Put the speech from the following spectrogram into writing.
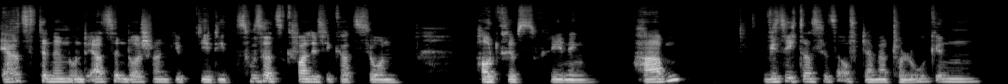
Ärztinnen und Ärzte in Deutschland gibt, die die Zusatzqualifikation Hautkrebs-Screening haben. Wie sich das jetzt auf Dermatologinnen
